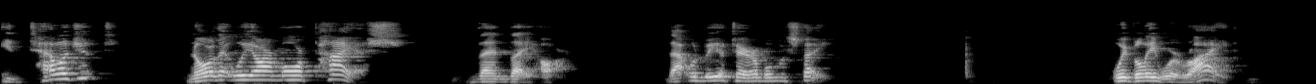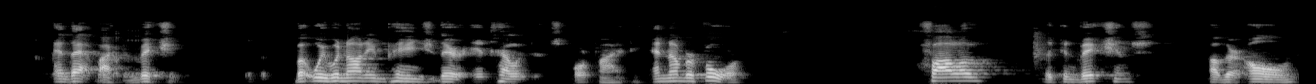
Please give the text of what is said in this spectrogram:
intelligent, nor that we are more pious than they are. That would be a terrible mistake. We believe we're right, and that by conviction but we would not impinge their intelligence or piety. And number four, follow the convictions of their own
